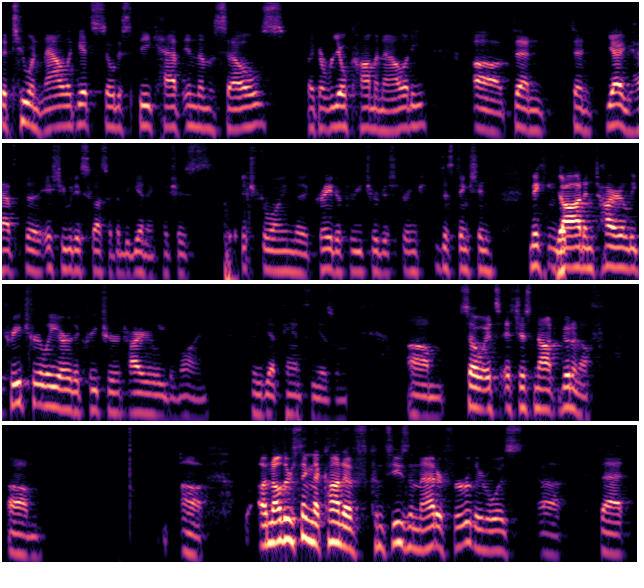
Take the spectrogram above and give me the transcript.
the two analogates, so to speak, have in themselves like a real commonality, uh, then then yeah, you have the issue we discussed at the beginning, which is destroying the creator creature distinction, making yep. God entirely creaturely or the creature entirely divine. So you get pantheism. Um, so it's it's just not good enough. Um, uh, another thing that kind of confused the matter further was uh, that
